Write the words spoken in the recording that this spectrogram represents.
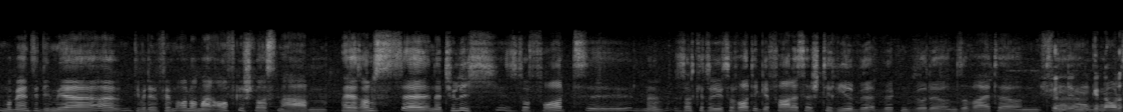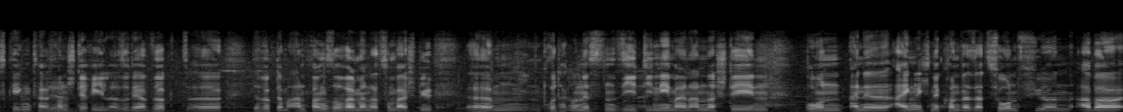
Momente, die mir, äh, die wir den Film auch nochmal aufgeschlossen haben. Weil er sonst äh, natürlich sofort, äh, ne, sonst gibt es natürlich sofort die Gefahr, dass er steril wirken würde und so weiter. Und, ich finde ihn ähm, genau das Gegenteil ja. von steril. Also der wirkt, äh, der wirkt am Anfang so, weil man da zum Beispiel ähm, Protagonisten sieht, die nebeneinander stehen und eine, eigentlich eine Konversation führen, aber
